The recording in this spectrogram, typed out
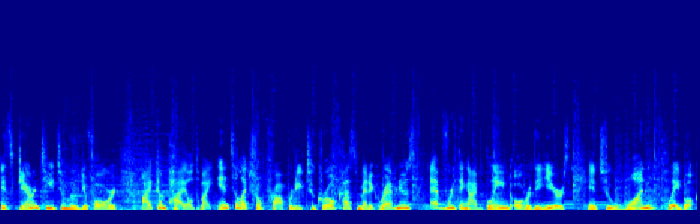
It's guaranteed to move you forward. I compiled my intellectual property to grow cosmetic revenues, everything I've gleaned over the years, into one playbook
